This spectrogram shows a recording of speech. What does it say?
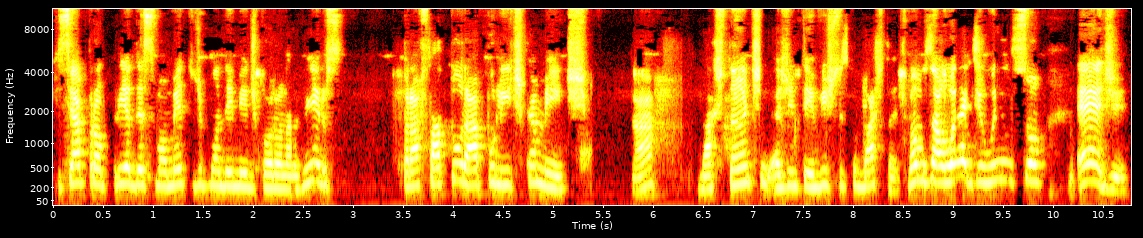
que se apropria desse momento de pandemia de coronavírus para faturar politicamente, tá? Bastante, a gente tem visto isso bastante. Vamos ao Ed Wilson. Ed,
